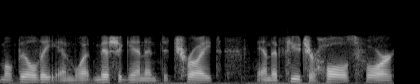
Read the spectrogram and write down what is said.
mobility and what Michigan and Detroit and the future holds for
